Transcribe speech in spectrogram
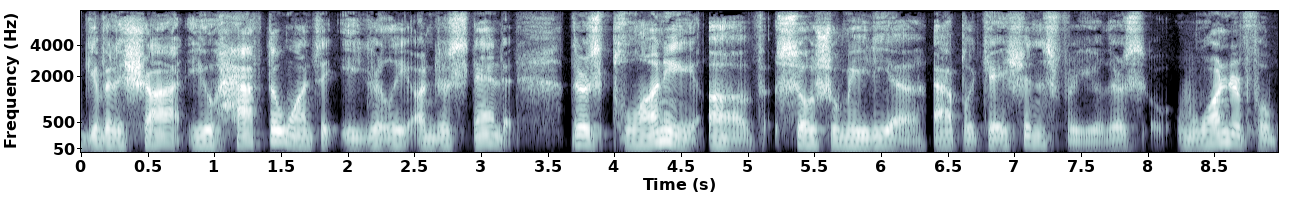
give it a shot. You have to want to eagerly understand it. There's plenty of social media applications for you. There's wonderful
